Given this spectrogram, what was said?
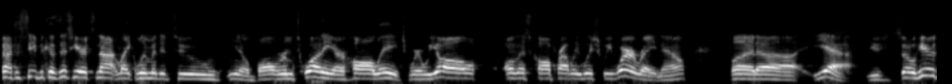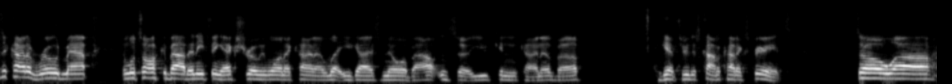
got to see. Because this year it's not like limited to you know Ballroom Twenty or Hall H, where we all on this call probably wish we were right now. But uh, yeah, you, so here's a kind of roadmap and we'll talk about anything extra we want to kind of let you guys know about, and so you can kind of uh, get through this Comic Con experience. So uh,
